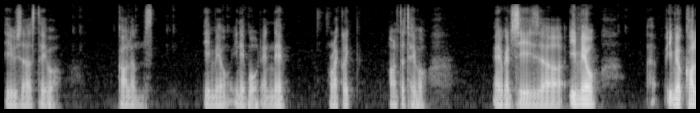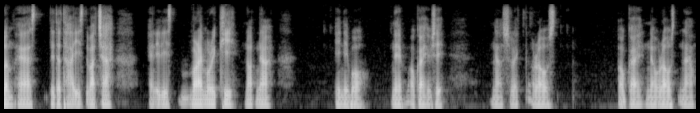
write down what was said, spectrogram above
users table columns email enabled and name. Right click on the table. And you can see the email email column has data type is varchar and it is primary key not now enable name. Okay you see. Now select rows. Okay no rows now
